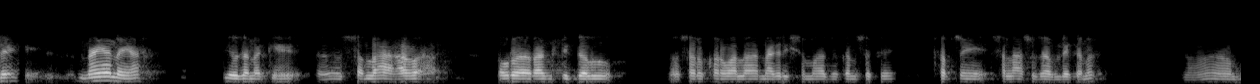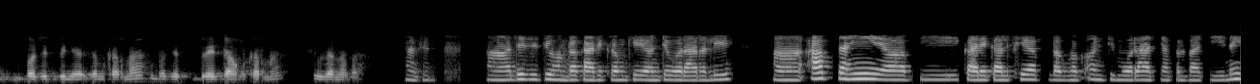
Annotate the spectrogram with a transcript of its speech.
चाहिँ नयाँ नयाँ योजना के सल्लाह और राजनीतिक दल सरकारवाला नागरिक समाज कन सके थप चाहिँ सल्लाह सुझाव लेकर बजेट विनियोजन करना बजेट ब्रेक डाउन करना योजना हजुर दिदीज्यू हाम्रो कार्यक्रम के अन्त्य ओर आरले आप चाहिँ यी कार्यकाल फेर लगभग अन्तिम ओर आच्याकल बाटी नै।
